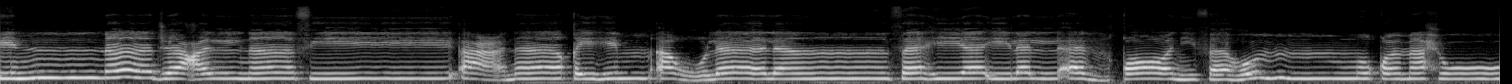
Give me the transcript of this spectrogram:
إنا جعلنا في أعناقهم أغلالا فهي إلى الأذقان فهم مقمحون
